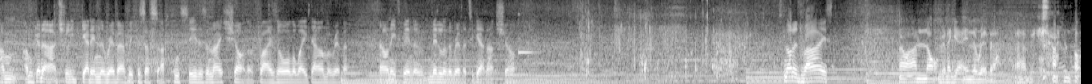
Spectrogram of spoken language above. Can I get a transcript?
I'm, I'm gonna actually get in the river because I can see there's a nice shot that flies all the way down the river. Now I need to be in the middle of the river to get that shot. It's not advised. No, I'm not going to get in the river uh, because I'm not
